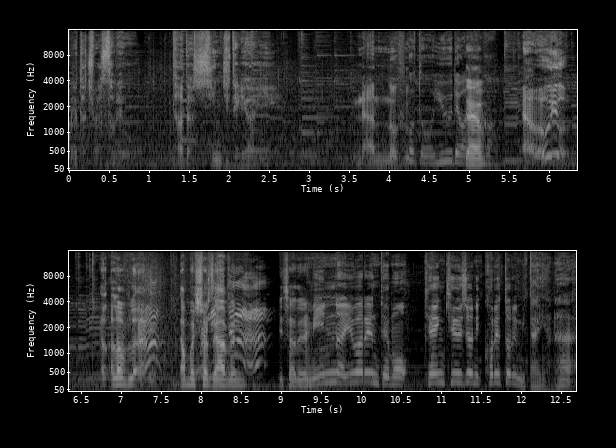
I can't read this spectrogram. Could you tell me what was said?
俺たちはそれをただ信じてりゃいい何の不ことを言うではないかおうよ I I love how much trust they have in each other. みんな言われんでも研究所にこれとるみたいやな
